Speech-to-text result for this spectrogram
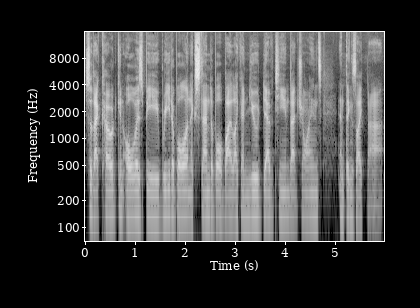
so that code can always be readable and extendable by like a new dev team that joins and things like that.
